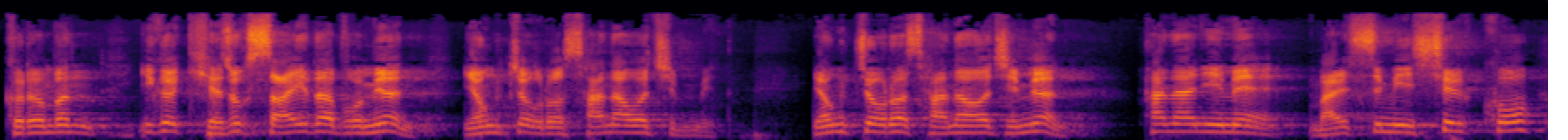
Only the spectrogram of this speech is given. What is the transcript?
그러면 이걸 계속 쌓이다 보면 영적으로 사나워집니다. 영적으로 사나워지면 하나님의 말씀이 싫고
